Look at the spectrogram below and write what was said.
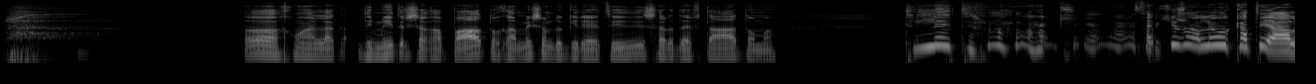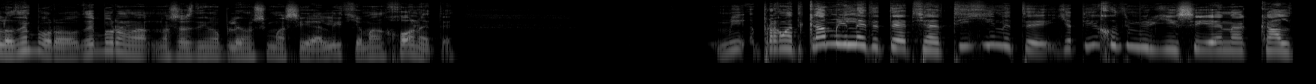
Αχ, μαλάκα. Δημήτρης, αγαπάω. Το γαμίσαμε τον Κυριατίδη, 47 άτομα. Τι λέτε, θα αρχίσω να λέω κάτι άλλο. Δεν μπορώ, δεν μπορώ να, να σας δίνω πλέον σημασία. Αλήθεια, με αγχώνετε. Μη, πραγματικά μη λέτε τέτοια. Τι γίνεται, γιατί έχω δημιουργήσει ένα cult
